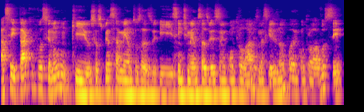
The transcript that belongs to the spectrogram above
aceitar que você não, que os seus pensamentos e sentimentos às vezes são incontroláveis, mas que eles não podem controlar você.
